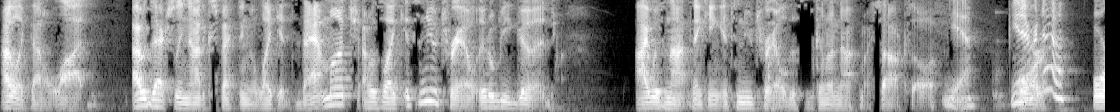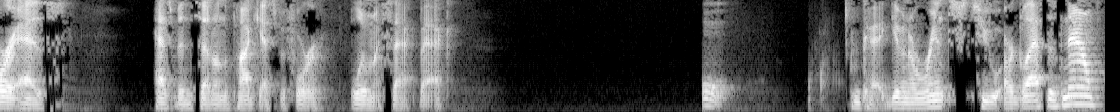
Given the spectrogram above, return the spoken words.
I like that a lot. I was actually not expecting to like it that much. I was like, it's New Trail, it'll be good. I was not thinking it's New Trail. This is going to knock my socks off. Yeah. You never Or- know. or as has been said on the podcast before, blow my sack back. Okay, giving a rinse to our glasses now.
